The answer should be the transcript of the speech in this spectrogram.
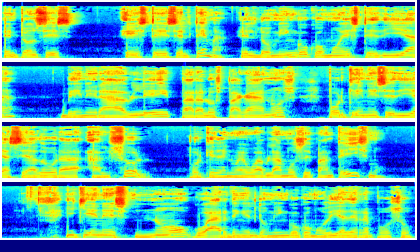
Entonces, este es el tema. El domingo como este día venerable para los paganos porque en ese día se adora al sol, porque de nuevo hablamos de panteísmo. Y quienes no guarden el domingo como día de reposo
